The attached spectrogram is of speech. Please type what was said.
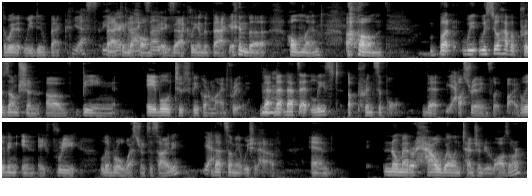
the way that we do back Yes, back American in the home exactly in the back in the homeland. Um, but we we still have a presumption of being able to speak our mind freely. That Mhm. that that's at least a principle that Yeah. Australians live by, living in a free liberal Western society. Yeah. That's something we should have. And no matter how well intentioned your laws are,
